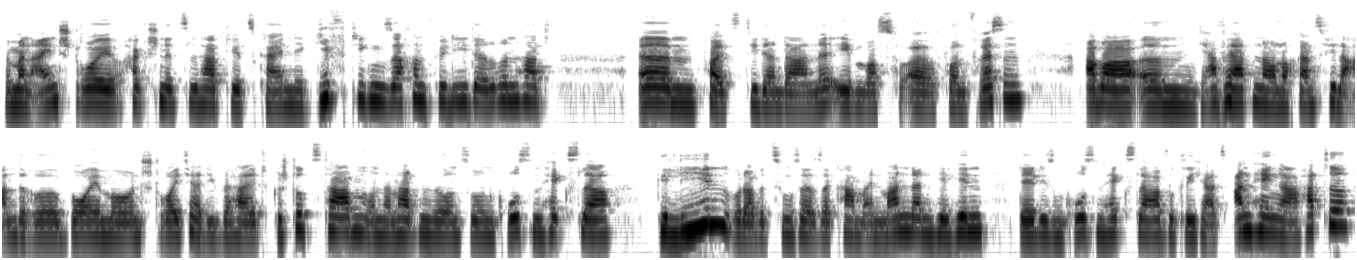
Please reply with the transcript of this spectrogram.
wenn man Einstreu-Hackschnitzel hat, jetzt keine giftigen Sachen für die da drin hat. Ähm, falls die dann da ne, eben was äh, von fressen. Aber ähm, ja, wir hatten auch noch ganz viele andere Bäume und Sträucher, die wir halt gestutzt haben. Und dann hatten wir uns so einen großen Häcksler geliehen oder beziehungsweise kam ein Mann dann hier hin, der diesen großen Häcksler wirklich als Anhänger hatte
